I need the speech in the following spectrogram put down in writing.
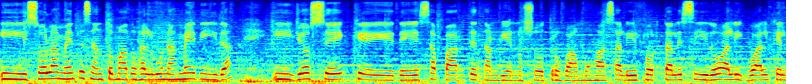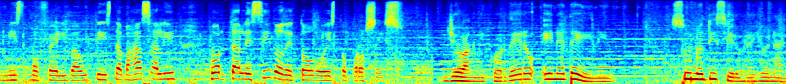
y solamente se han tomado algunas medidas y yo sé que de esa parte también nosotros vamos a salir fortalecidos, al igual que el mismo Félix Bautista va a salir fortalecido de todo este proceso. Giovanni Cordero, NTN, su noticiero regional.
